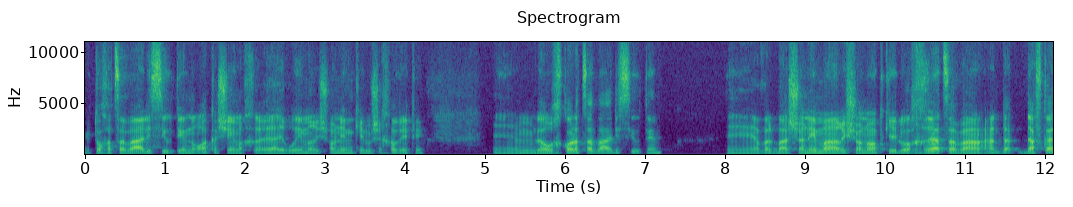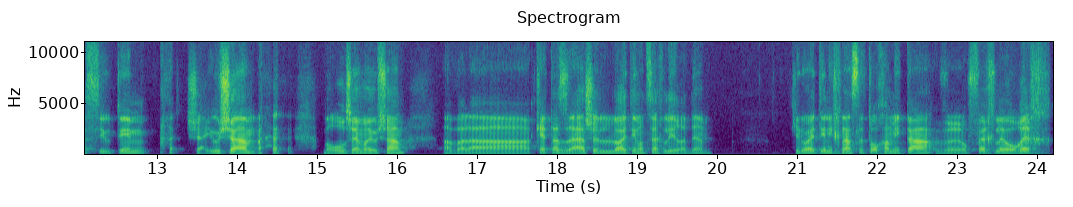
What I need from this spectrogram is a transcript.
בתוך הצבא היה לי סיוטים נורא קשים אחרי האירועים הראשונים כאילו שחוויתי. לאורך כל הצבא היה לי סיוטים. אבל בשנים הראשונות, כאילו, אחרי הצבא, דווקא הסיוטים שהיו שם, ברור שהם היו שם, אבל הקטע זה היה שלא הייתי מצליח להירדם. כאילו הייתי נכנס לתוך המיטה והופך לעורך.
